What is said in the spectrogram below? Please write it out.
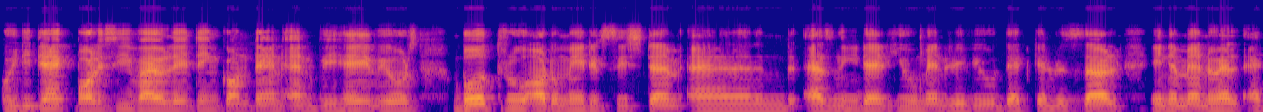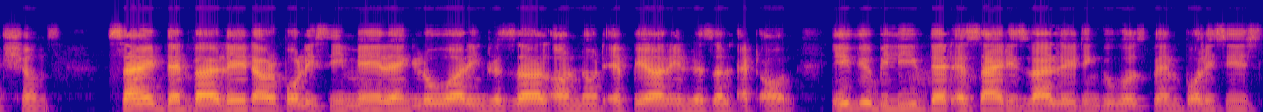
We detect policy violating content and behaviors both through automated system and as needed human review that can result in manual actions. Sites that violate our policy may rank lower in result or not appear in result at all. If you believe that a site is violating Google spam policies,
